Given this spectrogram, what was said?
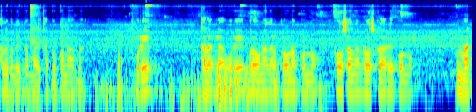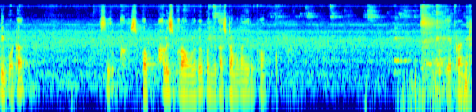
அதுக்கு வந்து இந்த மாதிரி தப்பு பண்ணாமல் ஒரே கலரில் ஒரே ப்ரௌனாக இருந்தாலும் ப்ரௌனாக போடணும். ரோஸாக இருந்தாலும் ரோஸ் கலரே போடணும். மாற்றி போட்டால் சரி பாலிஷ் பாலிஷ் போகிறவங்களுக்கு கொஞ்சம் கஷ்டமாக தான் இருக்கும். Okay friend.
